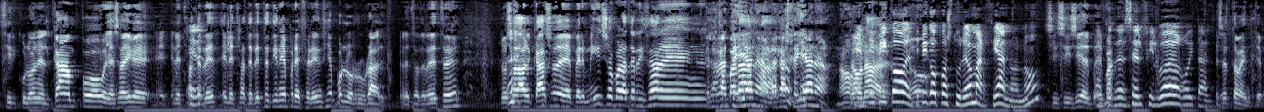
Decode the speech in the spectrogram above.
círculo en el campo. pues Ya sabes que el extraterrestre, el extraterrestre tiene preferencia por lo rural. El extraterrestre no se ha dado el caso de permiso para aterrizar en, la castellana, la castellana. No. No, el, nada. típico, el No. típico postureo marciano, ¿no? Sí, sí, sí. el- el del selfie luego y tal. Exactamente.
